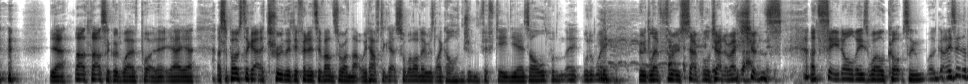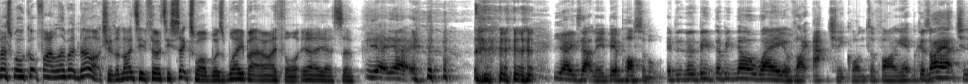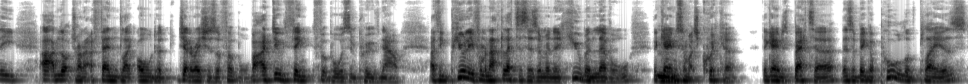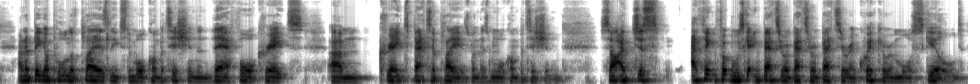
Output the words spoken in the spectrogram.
yeah, that, that's a good way of putting it. Yeah, yeah. I suppose to get a truly definitive answer on that, we'd have to get someone on who was like 115 years old, wouldn't they? Wouldn't we? Who'd lived through several generations exactly. and seen all these World Cups. And is it the best World Cup final ever? No, actually, the 1936 one was way better. I thought. Yeah, yeah. So yeah, yeah. yeah, exactly. It'd be impossible. It, there'd be there'd be no way of like actually quantifying it because I actually I'm not trying to offend like older generations of football, but I do think football has improved now. I think purely from an athleticism and a human level, the mm. game's so much quicker. The game's better. There's a bigger pool of players, and a bigger pool of players leads to more competition, and therefore creates um, creates better players when there's more competition. So I just I think football's getting better and better and better and quicker and more skilled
